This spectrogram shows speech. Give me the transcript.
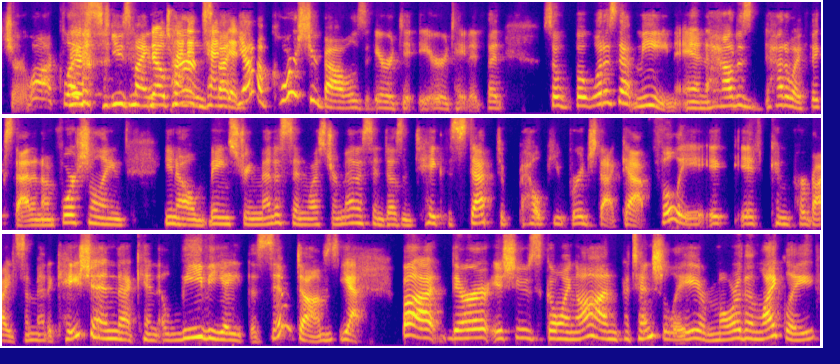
sherlock like excuse my no terms, pun intended. but yeah of course your bowel's irritated irritated but so but what does that mean and how does how do i fix that and unfortunately you know mainstream medicine western medicine doesn't take the step to help you bridge that gap fully it, it can provide some medication that can alleviate the symptoms yeah but there are issues going on potentially or more than likely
